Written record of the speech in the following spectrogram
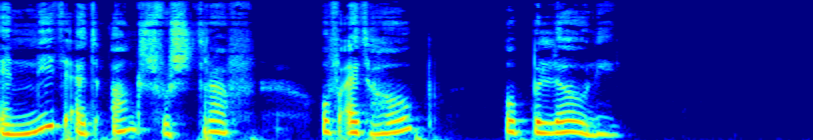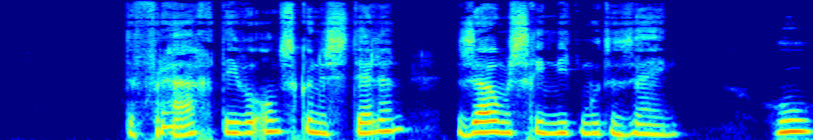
en niet uit angst voor straf of uit hoop op beloning. De vraag die we ons kunnen stellen zou misschien niet moeten zijn: hoe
